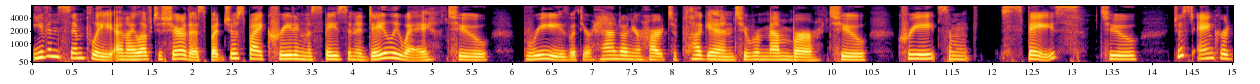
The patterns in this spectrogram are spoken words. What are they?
even simply, and I love to share this, but just by creating the space in a daily way to breathe with your hand on your heart, to plug in, to remember, to create some space to just anchor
